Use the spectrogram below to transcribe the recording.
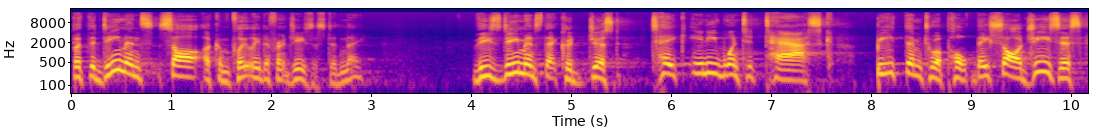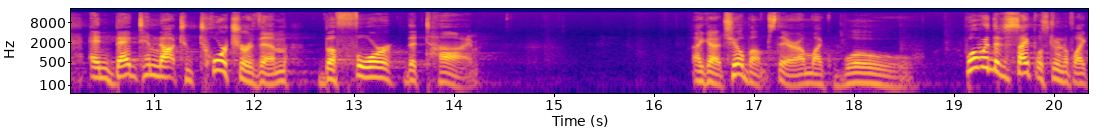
but the demons saw a completely different Jesus, didn't they? These demons that could just take anyone to task, beat them to a pulp. They saw Jesus and begged him not to torture them before the time. I got chill bumps there. I'm like, whoa. What were the disciples doing of like,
